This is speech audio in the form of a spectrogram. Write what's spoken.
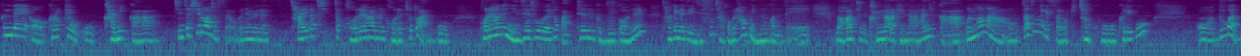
근데 어, 그렇게 오- 가니까 진짜 싫어하셨어요. 왜냐면은 자기가 직접 거래하는 거래처도 아니고 거래하는 인쇄소에서 맡은 그 물건을 자기네들이 이제 후 작업을 하고 있는 건데 와가지고 감나라 개나라 하니까 얼마나 어, 짜증나겠어요. 귀찮고 그리고 어, 누가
